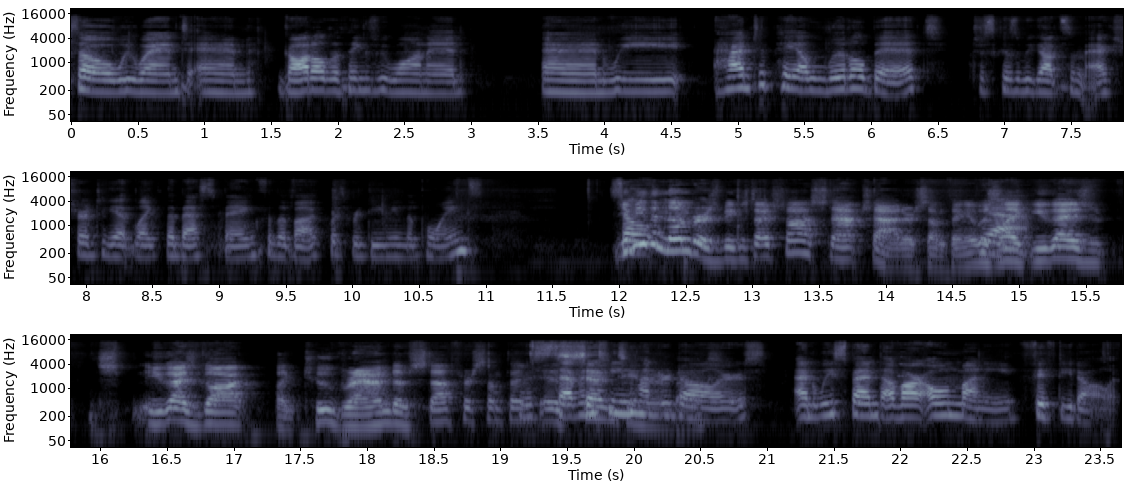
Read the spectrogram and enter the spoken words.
So we went and got all the things we wanted, and we had to pay a little bit just because we got some extra to get like the best bang for the buck with redeeming the points. So, Give me the numbers because I saw a Snapchat or something. It was Yeah. like you guys, you guys got like two grand of stuff or something. it was It's seventeen hundred $1,700, and we spent of our own money fifty dollars.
